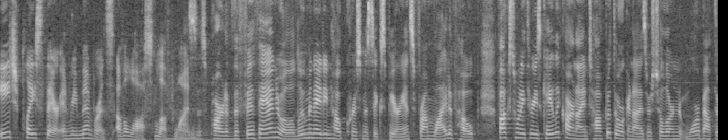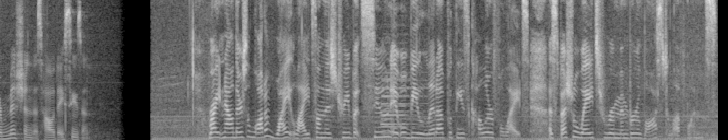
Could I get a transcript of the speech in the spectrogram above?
each placed there in remembrance of a lost loved one. This is part of the fifth annual Illuminating Hope Christmas experience from Light of Hope. Fox 23's Kaylee Carnine talked with organizers to learn more about their mission this holiday season. Right now, there's a lot of white lights on this tree, but soon it will be lit up with these colorful lights, a special way to remember lost loved ones.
